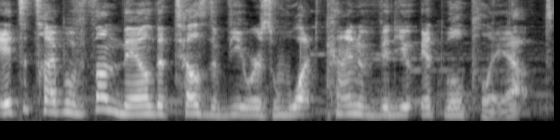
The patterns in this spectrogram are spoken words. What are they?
it's a type of thumbnail that tells the viewers what kind of video it will play out.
